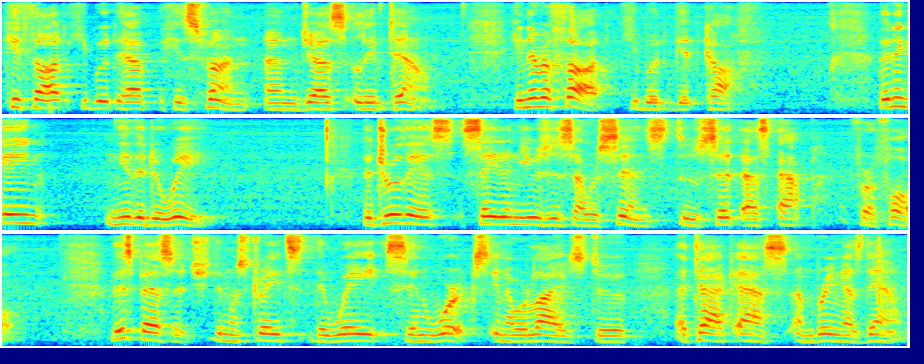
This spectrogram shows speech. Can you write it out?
He thought he would have his fun and just leave town. He never thought he would get caught. Then again, neither do we. The truth is, Satan uses our sins to set us up for a fall. This passage demonstrates the way sin works in our lives to attack us and bring us down.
